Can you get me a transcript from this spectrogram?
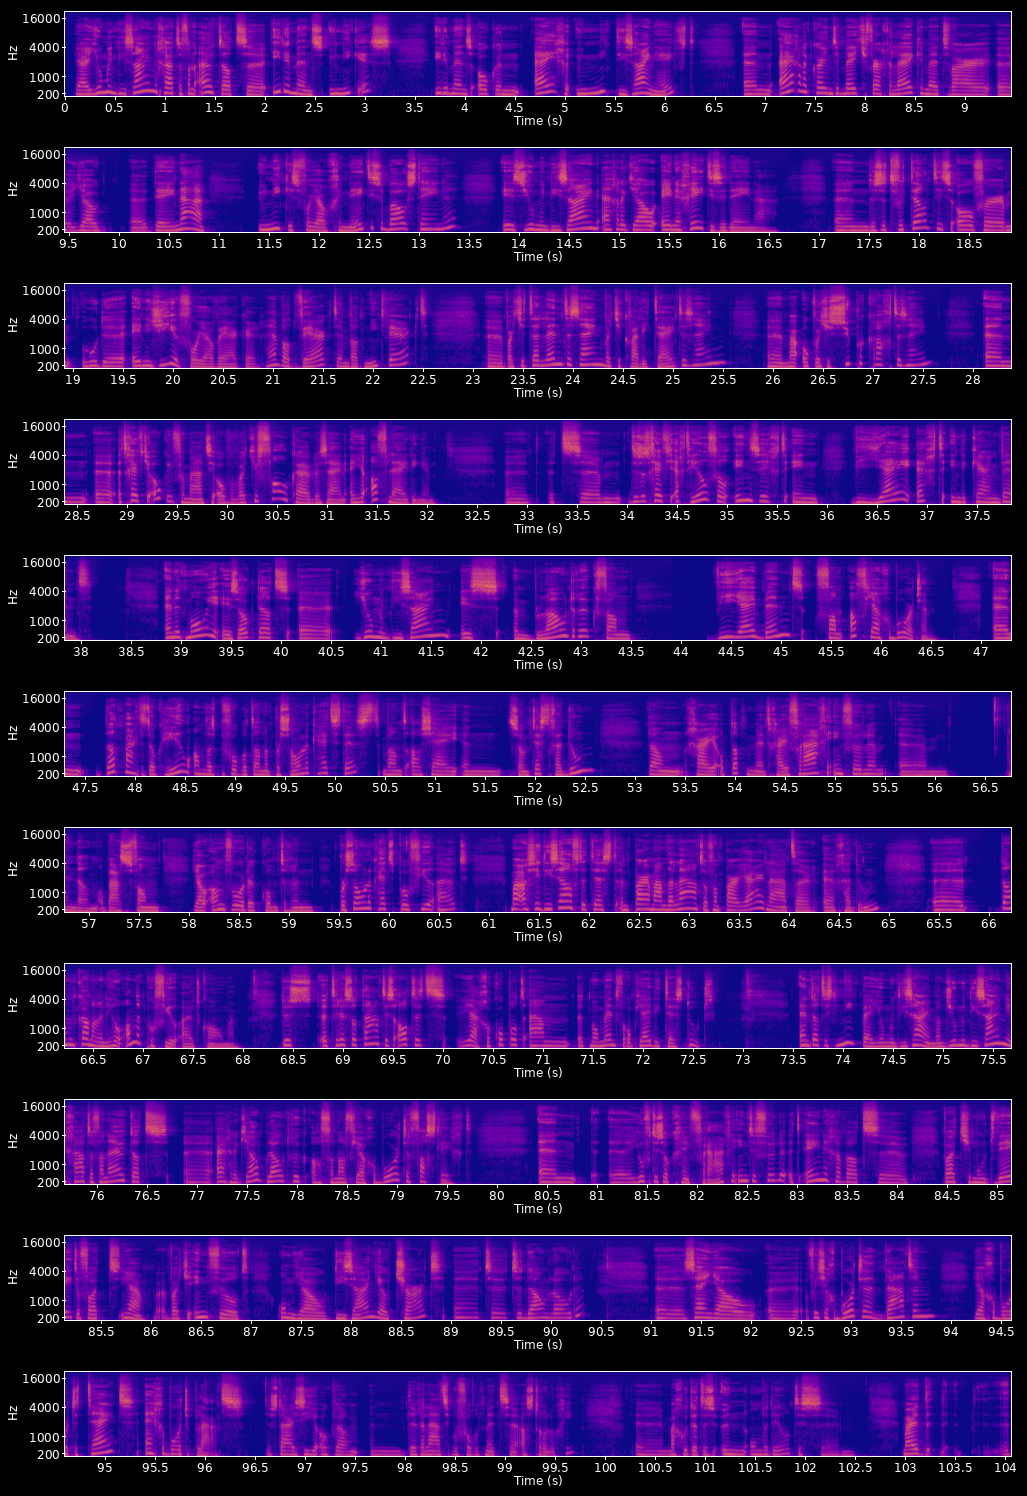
Ja, human design gaat ervan uit dat uh, ieder mens uniek is. Ieder mens ook een eigen uniek design heeft. En eigenlijk kan je het een beetje vergelijken met waar uh, jouw DNA uniek is voor jouw genetische bouwstenen, is human design eigenlijk jouw energetische DNA. En dus het vertelt iets over hoe de energieën voor jou werken. Hè? Wat werkt en wat niet werkt. Uh, wat je talenten zijn, wat je kwaliteiten zijn. Uh, maar ook wat je superkrachten zijn. En uh, het geeft je ook informatie over wat je valkuilen zijn en je afleidingen. het, um, dus het geeft je echt heel veel inzicht in wie jij echt in de kern bent. En het mooie is ook dat Human Design is een blauwdruk van wie jij bent vanaf jouw geboorte. En dat maakt het ook heel anders bijvoorbeeld dan een persoonlijkheidstest. Want als jij een, zo'n test gaat doen, dan ga je op dat moment ga je vragen invullen. Um, en dan op basis van jouw antwoorden komt er een persoonlijkheidsprofiel uit. Maar als je diezelfde test een paar maanden later of een paar jaar later uh, gaat doen, uh, dan kan er een heel ander profiel uitkomen. Dus het resultaat is altijd ja, gekoppeld aan het moment waarop jij die test doet. En dat is niet bij Human Design, want Human Design die gaat ervan uit dat uh, eigenlijk jouw blauwdruk al vanaf jouw geboorte vast ligt. En uh, je hoeft dus ook geen vragen in te vullen. Het enige wat, wat je moet weten, of wat, ja, wat je invult om jouw design, jouw chart te, te downloaden, zijn jouw, of is je geboortedatum, jouw geboortetijd en geboorteplaats. Dus daar zie je ook wel een, de relatie bijvoorbeeld met astrologie. Uh, maar goed, dat is een onderdeel. Het is, uh, maar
